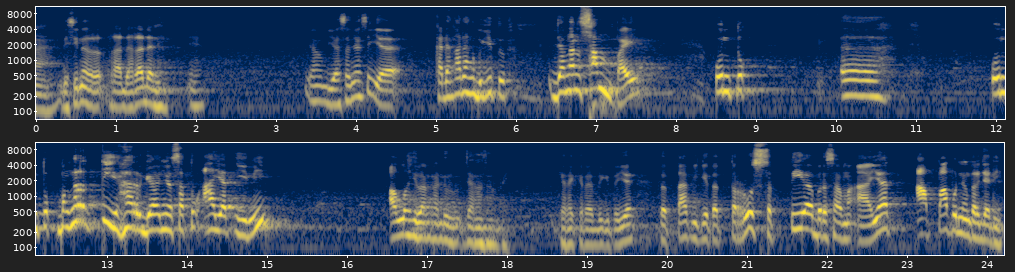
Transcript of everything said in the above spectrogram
Nah, di sini rada-rada nih. Ya. Yang biasanya sih ya kadang-kadang begitu. Jangan sampai untuk uh, untuk mengerti harganya satu ayat ini Allah hilangkan dulu, jangan sampai. Kira-kira begitu ya. Tetapi kita terus setia bersama ayat apa pun yang terjadi.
